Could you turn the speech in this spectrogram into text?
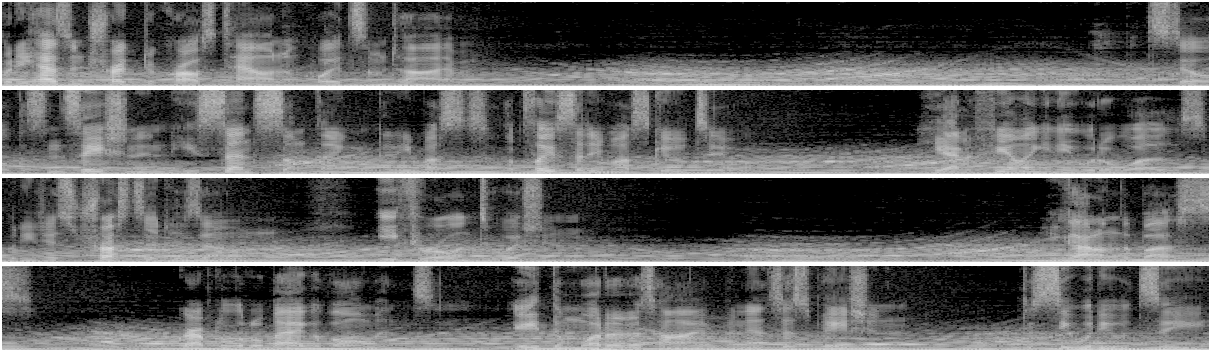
But he hasn't trekked across town in quite some time. But still, the sensation and he sensed something that he must, a place that he must go to. He had a feeling he knew what it was, but he just trusted his own ethereal intuition. He got on the bus, grabbed a little bag of almonds, and ate them one at a time in anticipation to see what he would see.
